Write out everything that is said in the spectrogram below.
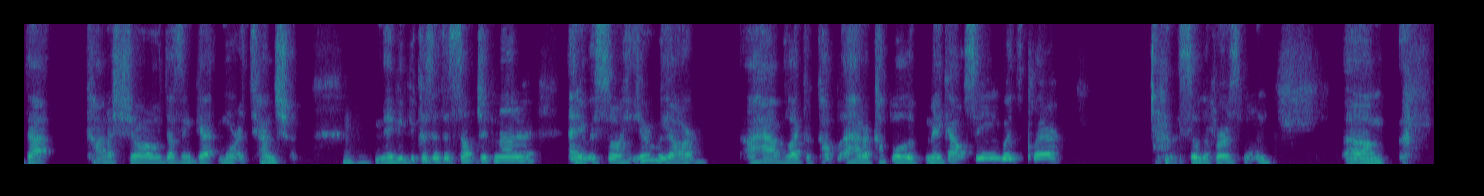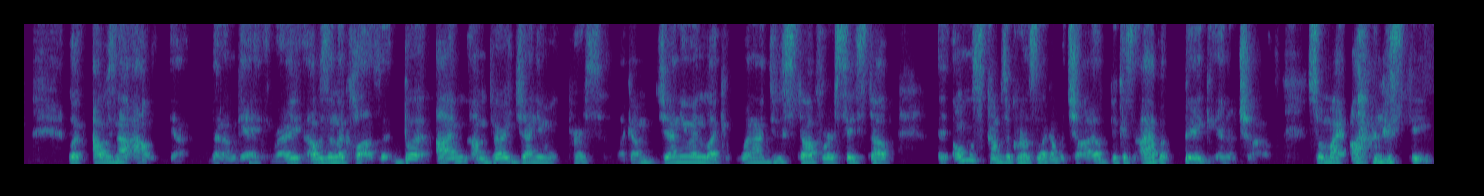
that kind of show doesn't get more attention. Mm-hmm. Maybe because of the subject matter. Anyway, so here we are. I have like a couple. I had a couple of makeout scene with Claire. so the first one. Um, look, I was not out yet that I'm gay, right? I was in the closet, but I'm I'm very genuine person. Like I'm genuine. Like when I do stuff or say stuff, it almost comes across like I'm a child because I have a big inner child. So my honesty,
